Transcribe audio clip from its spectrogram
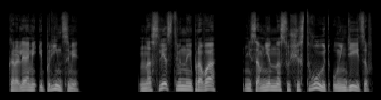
королями и принцами. Наследственные права, несомненно, существуют у индейцев,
